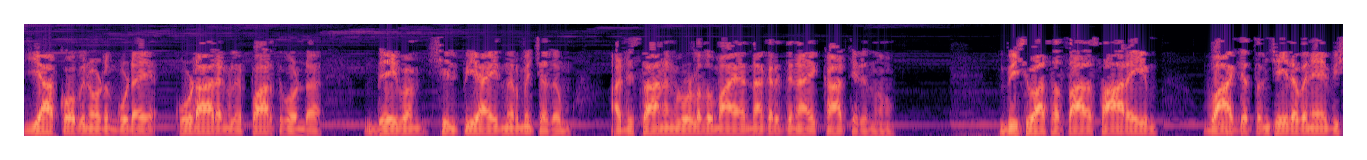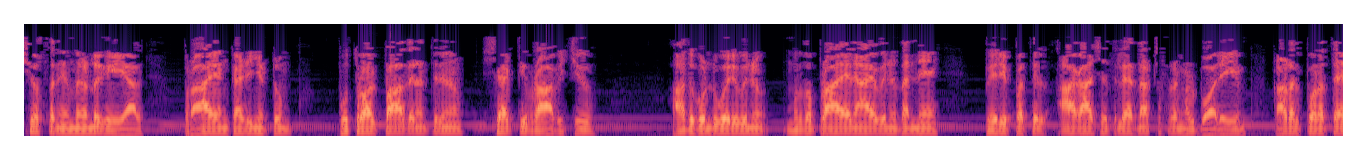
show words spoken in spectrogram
യാക്കോബിനോടും കൂടെ കൂടാരങ്ങളിൽ പാർത്തുകൊണ്ട് ദൈവം ശില്പിയായി നിർമ്മിച്ചതും അടിസ്ഥാനങ്ങളുള്ളതുമായ നഗരത്തിനായി കാത്തിരുന്നു. വിശ്വാസത്താൽ സാരയും വാഗ്ദത്തം ചെയ്തവനെ വിശ്വസ്തനെന്ന് എണ്ണുകയാൽ പ്രായം കഴിഞ്ഞിട്ടും പുത്രോത്പാദനത്തിനു ശക്തി പ്രാപിച്ചു. അതുകൊണ്ട് ഒരുവനു മൃതപ്രായനായവനു തന്നെ പെരുപ്പത്തിൽ ആകാശത്തിലെ നക്ഷത്രങ്ങൾ പോലെയും കടൽപ്പുറത്തെ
